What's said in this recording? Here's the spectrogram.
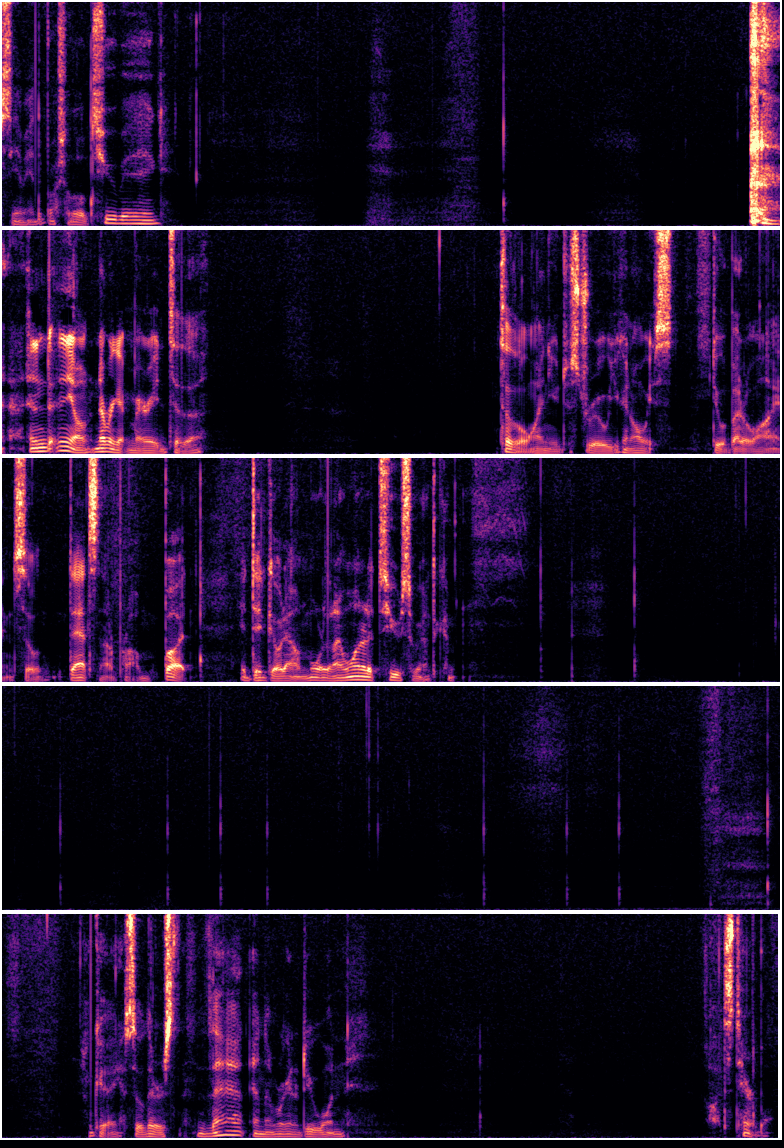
See I made the brush a little too big. and you know, never get married to the to the line you just drew. You can always do a better line, so that's not a problem. But it did go down more than I wanted it to, so we have to come Okay, so there's that, and then we're going to do one. Oh, it's terrible.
